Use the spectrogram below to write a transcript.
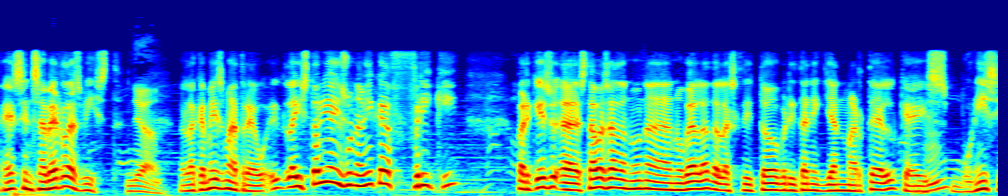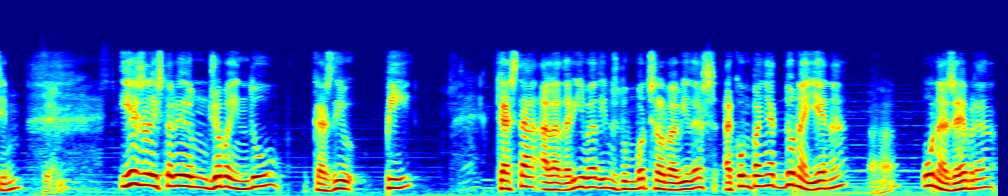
Eh? Sense haver-les vist. Ja. La que més m'atreu. La història és una mica friki, perquè és, eh, està basada en una novel·la de l'escriptor britànic Jan Martel, que és boníssim, Sí. i és la història d'un jove hindú que es diu Pi, que està a la deriva dins d'un bot salvavides acompanyat d'una hiena, Ah. una zebra,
